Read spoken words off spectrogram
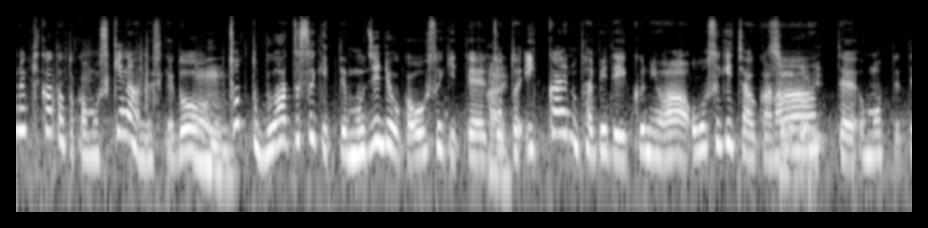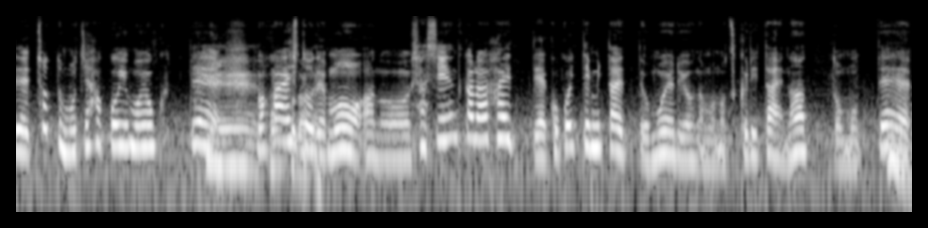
歩き方とかも好きなんですけど、うん。ちょっと分厚すぎて文字量が多すぎて、はい。ちょっと1回の旅で行くには多すぎちゃうかなって思っててちょっと持ち運びもよくて。へえ。若い人で本も、あの写真から入ってここ行ってみたいって思えるようなものを作りたいなと思って、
